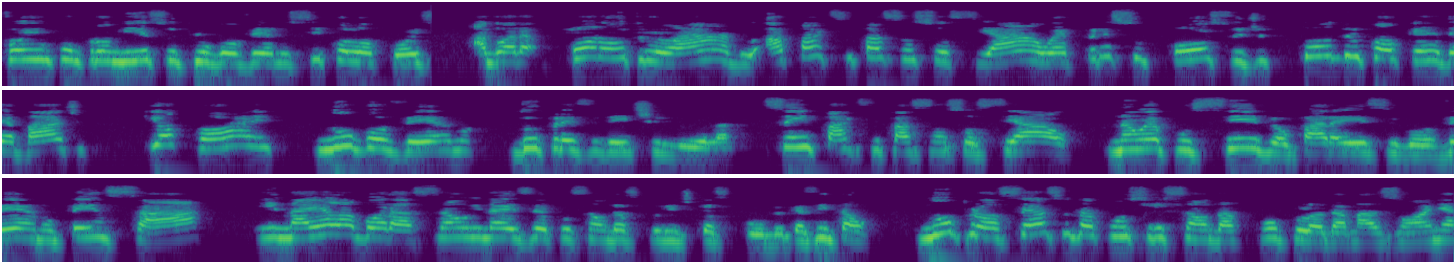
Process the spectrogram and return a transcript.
foi um compromisso que o governo se colocou. Agora, por outro lado, a participação social é pressuposto de todo e qualquer debate que ocorre no governo do presidente Lula. Sem participação social, não é possível para esse governo pensar e na elaboração e na execução das políticas públicas. Então, no processo da construção da cúpula da Amazônia,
